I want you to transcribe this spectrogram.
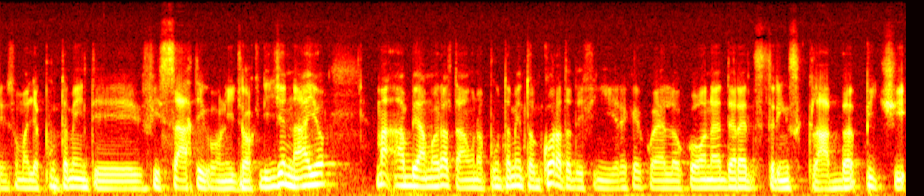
insomma gli appuntamenti fissati con i giochi di gennaio ma abbiamo in realtà un appuntamento ancora da definire che è quello con The Red Strings Club PC.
